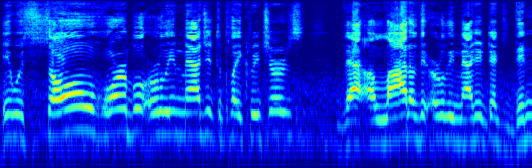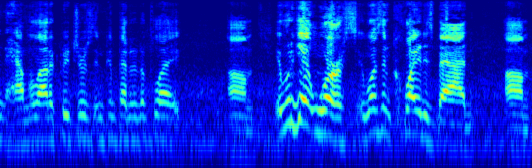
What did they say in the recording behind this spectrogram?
it was so horrible early in Magic to play creatures that a lot of the early Magic decks didn't have a lot of creatures in competitive play. Um, it would get worse. It wasn't quite as bad. Um,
